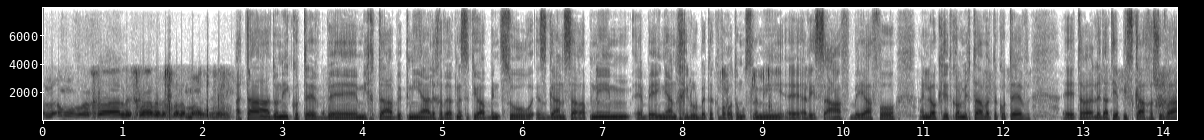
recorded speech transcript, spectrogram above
שלום וברכה לך ולכל המאזינים. אתה, אדוני, כותב במכתב, בפנייה לחבר הכנסת יואב בן צור, סגן שר הפנים, אה, בעניין חילול בית הקברות המוסלמי על אה, אסעף ביפו. אני לא אקריא את כל המכתב, אתה כותב, אה, לדעתי הפסקה החשובה,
